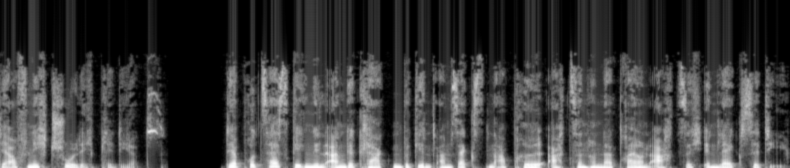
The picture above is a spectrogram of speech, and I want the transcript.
der auf nicht schuldig plädiert. Der Prozess gegen den Angeklagten beginnt am 6. April 1883 in Lake City.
